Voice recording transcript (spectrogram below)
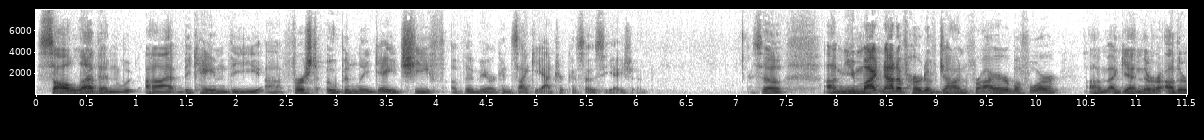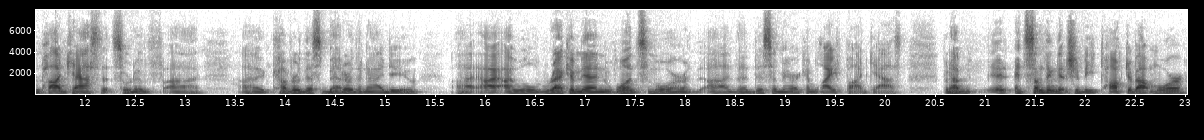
Saul Levin uh, became the uh, first openly gay chief of the American Psychiatric Association. So um, you might not have heard of John Fryer before. Um, again, there are other podcasts that sort of uh, uh, cover this better than I do. Uh, I, I, will recommend once more the This American Life podcast but it, it's something that should be talked about more,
